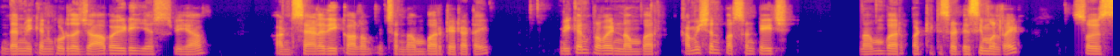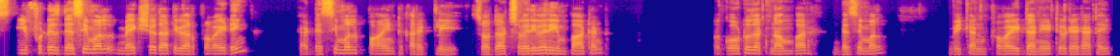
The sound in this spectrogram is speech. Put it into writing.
Then we can go to the job ID. Yes, we have. And salary column, it's a number data type. We can provide number, commission percentage, number, but it is a decimal, right? So if it is decimal, make sure that you are providing a decimal point correctly. So that's very, very important. Go to that number, decimal. We can provide the native data type.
